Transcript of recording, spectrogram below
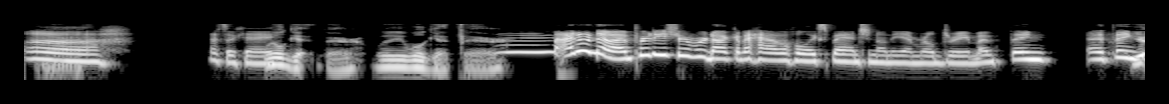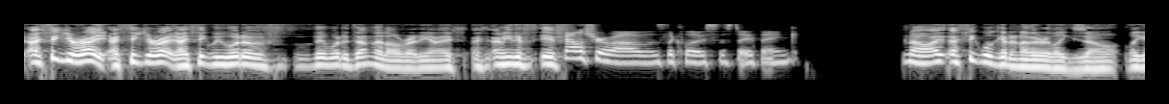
uh, that's okay. we'll get there we will get there Mm, I don't know. I'm pretty sure we're not going to have a whole expansion on the Emerald Dream. I think. I think You- I think you're right. I think you're right. I think we would have they would have done that already. And I, I, I mean, if if Val'sharah was the closest. I think. No, I, I think we'll get another like zone, like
